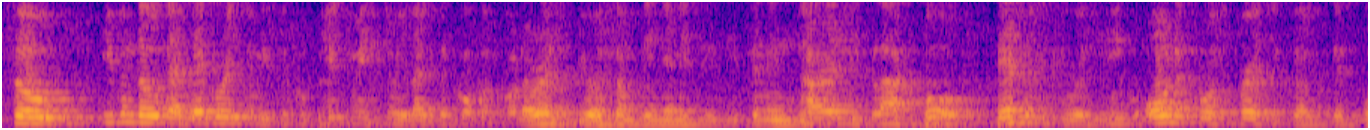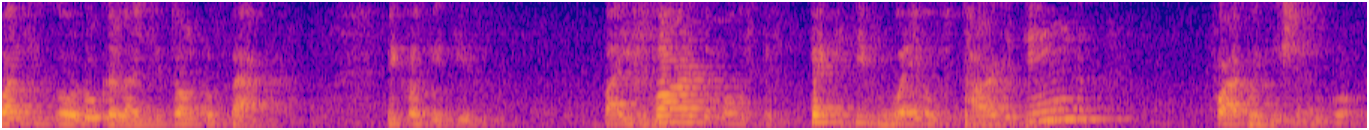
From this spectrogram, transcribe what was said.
So even though the algorithm is a complete mystery, like the Coca-Cola recipe or something, and it's, it's an entirely black box, definitely we're seeing all across verticals that once you go look alike, you don't look back. Because it is by far the most effective way of targeting for acquisition and growth.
